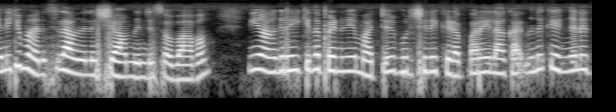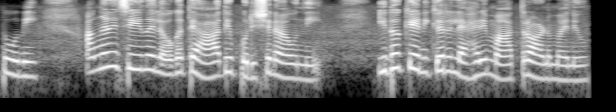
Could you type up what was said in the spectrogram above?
എനിക്ക് മനസ്സിലാവുന്നില്ല ശ്യാം നിന്റെ സ്വഭാവം. നീ ആഗ്രഹിക്കുന്ന പെണ്ണിനെ മറ്റൊരു പുരുഷനെ കിടപ്പറയിലാക്കാൻ നിനക്ക് എങ്ങനെ തോന്നി? അങ്ങനെ ചെയ്യുന്ന ലോകത്തെ ആദ്യ പുരുഷനാവും നീ. ഇതൊക്കെ എനിക്കൊരു ലഹരി മാത്രമാണ് മനു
